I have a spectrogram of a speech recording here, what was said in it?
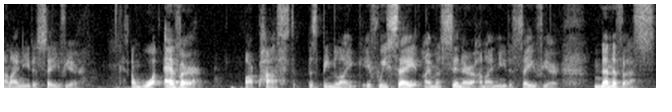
and I need a savior. And whatever our past has been like, if we say, I'm a sinner and I need a savior, none of us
